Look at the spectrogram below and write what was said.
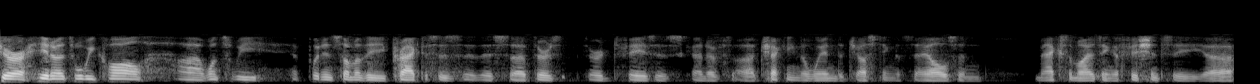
Sure. You know, it's what we call, uh, once we have put in some of the practices, this uh, third, third phase is kind of uh, checking the wind, adjusting the sails, and maximizing efficiency. Uh,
